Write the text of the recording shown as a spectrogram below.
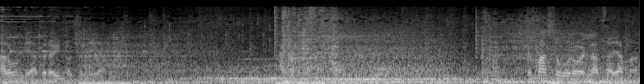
Algún día, pero hoy no es el día. Es más seguro el lanzallamas.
